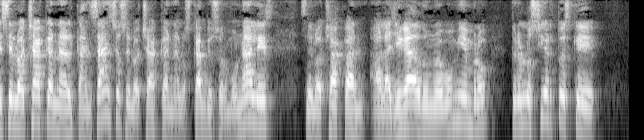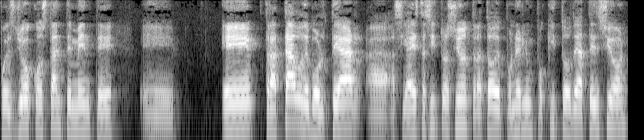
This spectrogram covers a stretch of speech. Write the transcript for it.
se lo achacan al cansancio, se lo achacan a los cambios hormonales, se lo achacan a la llegada de un nuevo miembro, pero lo cierto es que pues yo constantemente eh, he tratado de voltear hacia esta situación, tratado de ponerle un poquito de atención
